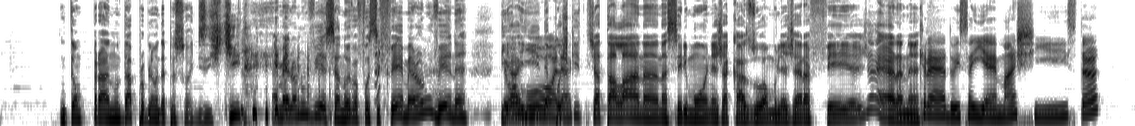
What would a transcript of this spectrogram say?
então para não dar problema da pessoa desistir, é melhor não ver. Se a noiva fosse feia, é melhor não ver, né? Que e aí, horror, depois olha. que já tá lá na, na cerimônia, já casou, a mulher já era feia, já era, né? Credo, isso aí é machista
